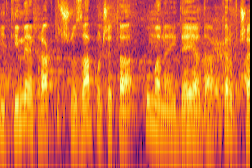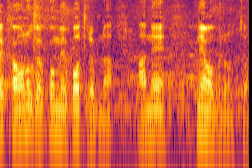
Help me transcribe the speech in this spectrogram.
i time je praktično započeta humana ideja da krv čeka onoga kome je potrebna, a ne, ne obrnuto.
